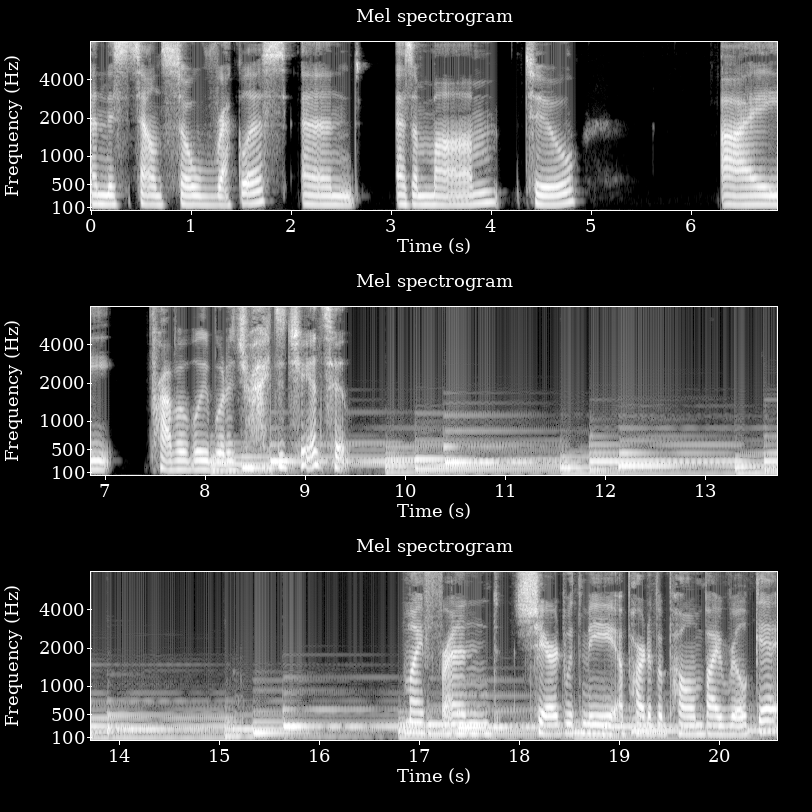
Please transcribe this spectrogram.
and this sounds so reckless, and as a mom too, I probably would have tried to mm. chance it. My friend shared with me a part of a poem by Rilke.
